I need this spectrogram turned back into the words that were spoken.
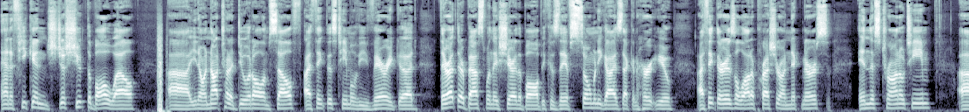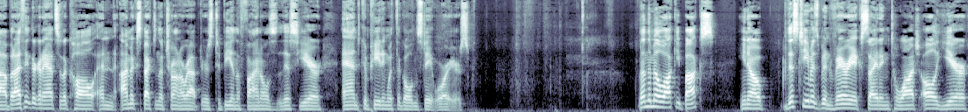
And if he can just shoot the ball well, uh, you know, and not try to do it all himself, I think this team will be very good. They're at their best when they share the ball because they have so many guys that can hurt you. I think there is a lot of pressure on Nick Nurse in this Toronto team, uh, but I think they're going to answer the call, and I'm expecting the Toronto Raptors to be in the finals this year and competing with the Golden State Warriors. Then the Milwaukee Bucks. You know, this team has been very exciting to watch all year.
